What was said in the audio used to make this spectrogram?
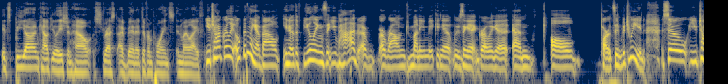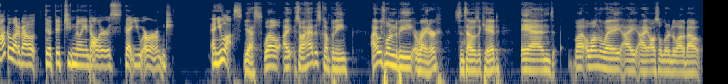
it's beyond calculation how stressed I've been at different points in my life. You talk really openly about, you know, the feelings that you've had a- around money, making it, losing it, growing it, and all parts in between. So you talk a lot about the $15 million that you earned and you lost. Yes. Well, I so I had this company. I always wanted to be a writer since I was a kid, and but along the way, I I also learned a lot about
